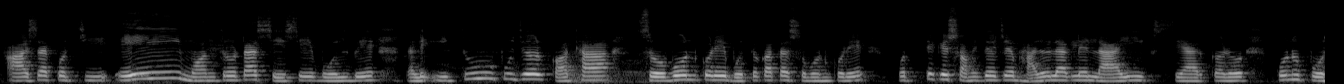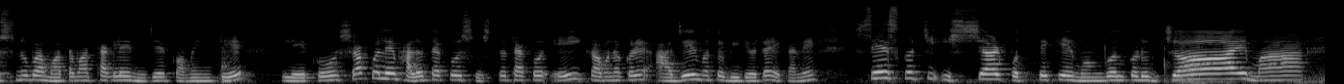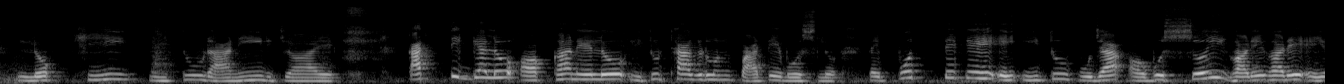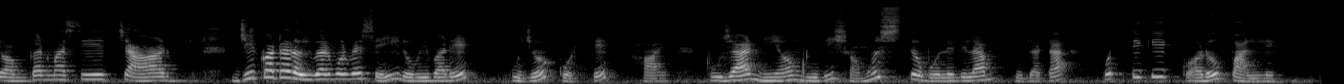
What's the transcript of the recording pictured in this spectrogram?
আশা করছি এই মন্ত্রটা শেষে বলবে। তাহলে ইতু পুজোর কথা, শ্রবণ করে ব্রত কথা শ্রবণ করে প্রত্যেকের সমৃদ্ধ ভালো লাগলে লাইক শেয়ার করো। কোনো প্রশ্ন বা মতামত থাকলে নিজের কমেন্টে লেখো। সকলে ভালো থাকো, সুস্থ থাকো। এই কামনা করে আজের মতো ভিডিওটা এখানে শেষ করছি। ঈশ্বর প্রত্যেকের মঙ্গল করুক। জয় মা লক্ষ্মী ইতু রানীর জয়। কার্তিক গেল অজ্ঞান এলো ইতু ঠাকরুন পাটে বসল। তাই প্রত্যেকে এই ইতু পূজা অবশ্যই ঘরে ঘরে এই অজ্ঞান মাসে চার যে কটা রবিবার পড়বে সেই রবিবারে পুজো করতে হয়। পূজার নিয়ম বিধি সমস্ত বলে দিলাম, পূজাটা প্রত্যেকে করো পারলে।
